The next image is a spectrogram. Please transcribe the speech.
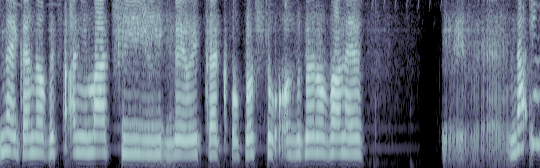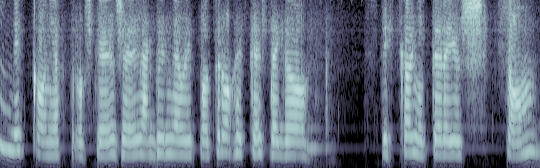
mega nowych animacji, były tak po prostu odwzorowane na innych koniach troszkę, że jakby miały po trochę z każdego z tych koni, które już są.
